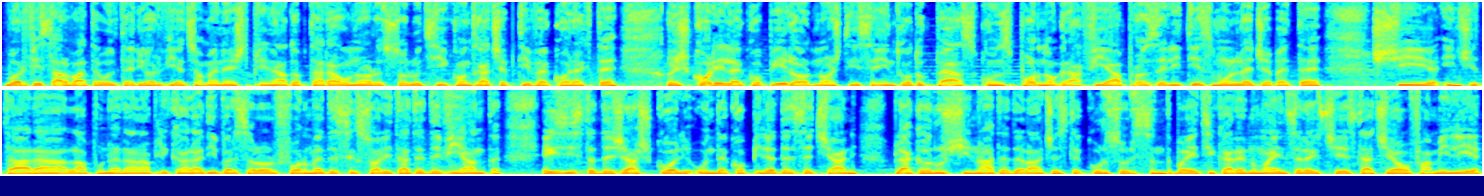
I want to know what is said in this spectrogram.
vor fi salvate ulterior vieți omenești prin adoptarea unor soluții contraceptive corecte. În școlile copiilor noștri se introduc pe ascuns pornografia, prozelitismul LGBT și incitarea la punerea în aplicare a diverselor forme de sexualitate deviantă. Există deja școli unde copile de 10 ani pleacă rușinate de la aceste cursuri, sunt băieții care nu mai înțeleg ce este aceea o familie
